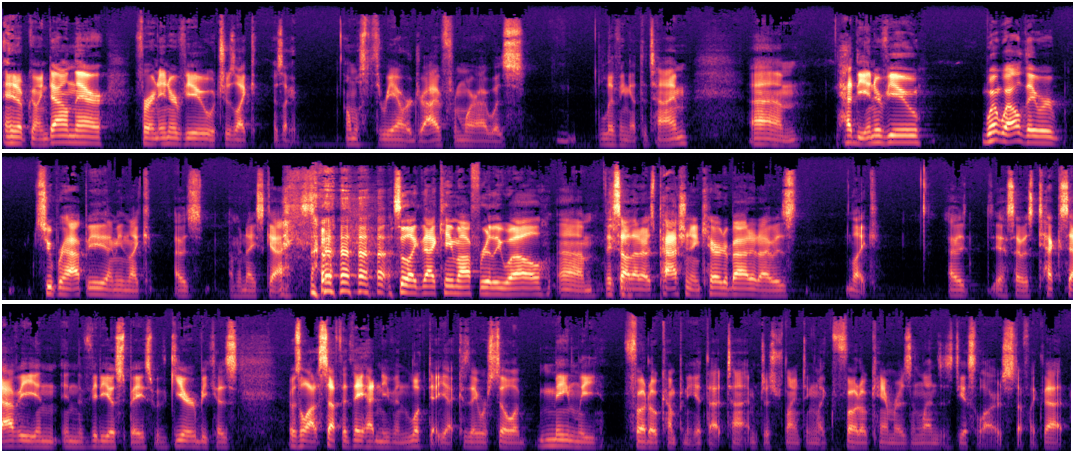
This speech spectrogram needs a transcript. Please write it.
Ended up going down there for an interview, which was like it was like a, almost a three hour drive from where I was living at the time. Um, had the interview, went well. They were super happy. I mean, like I was I'm a nice guy. So, so like that came off really well. Um, they saw that I was passionate and cared about it. I was like, I guess I was tech savvy in, in the video space with gear because it was a lot of stuff that they hadn't even looked at yet because they were still a mainly photo company at that time, just renting like photo cameras and lenses, DSLRs, stuff like that.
